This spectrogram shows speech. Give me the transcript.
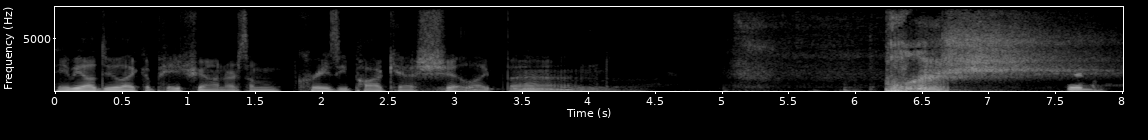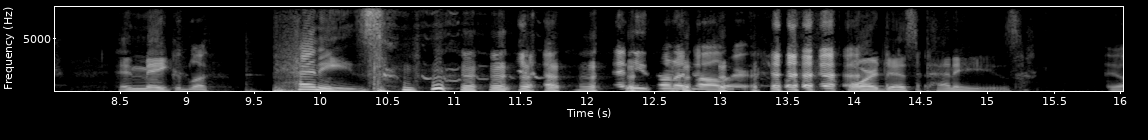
maybe I'll do like a Patreon or some crazy podcast shit like that. Good, And make good luck. Pennies Pennies on a dollar. or just pennies. Yeah.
